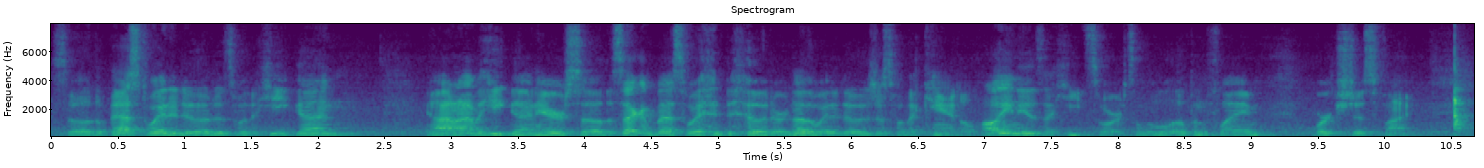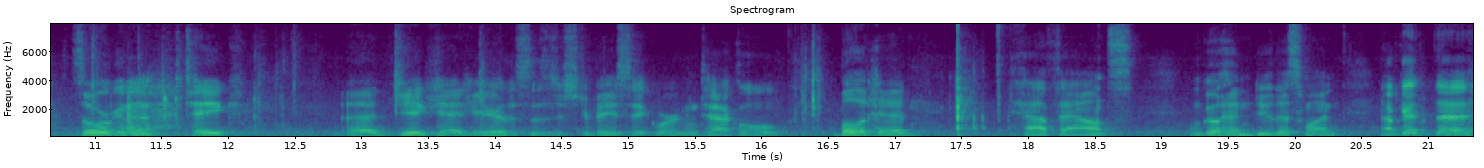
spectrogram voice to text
So the best way to do it is with a heat gun and I don't have a heat gun here, so the second best way to do it, or another way to do it, is just with a candle. All you need is a heat source. A little open flame works just fine. So we're gonna take a jig head here. This is just your basic Oregon tackle bullet head, half ounce. We'll go ahead and do this one. Now I've got the,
